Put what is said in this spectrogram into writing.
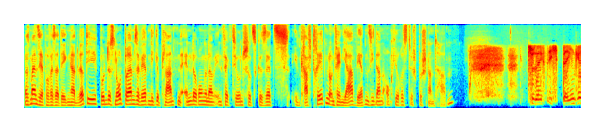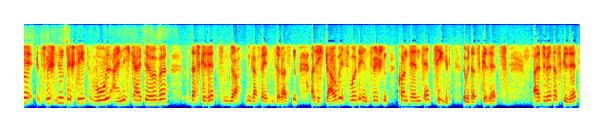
Was meinen Sie, Herr Professor Degenhardt? Wird die Bundesnotbremse, werden die geplanten Änderungen am Infektionsschutzgesetz in Kraft treten? Und wenn ja, werden sie dann auch juristisch Bestand haben? Zunächst, ich denke, inzwischen besteht wohl Einigkeit darüber, das Gesetz ja, in Kraft treten zu lassen. Also ich glaube, es wurde inzwischen Konsens erzielt über das Gesetz. Also wird das Gesetz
